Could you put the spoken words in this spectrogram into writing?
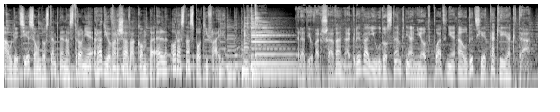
Audycje są dostępne na stronie radiowarszawa.com.pl oraz na Spotify. Radio Warszawa nagrywa i udostępnia nieodpłatnie audycje takie jak ta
